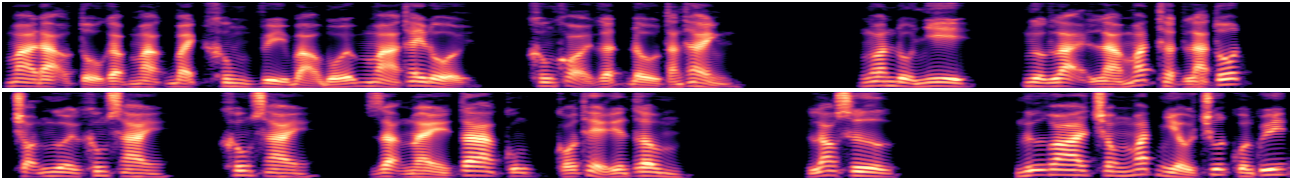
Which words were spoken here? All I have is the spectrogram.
mà đạo tổ gặp Mạc Bạch không vì bảo bối mà thay đổi, không khỏi gật đầu tán thành. Ngoan đồ nhi, ngược lại là mắt thật là tốt, chọn người không sai, không sai, dạng này ta cũng có thể yên tâm. Lão sư, nữ hoa trong mắt nhiều chút cuốn quýt.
